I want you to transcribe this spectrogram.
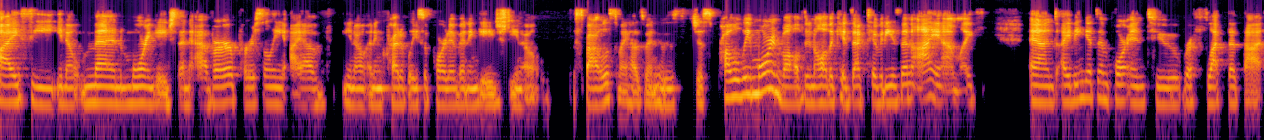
I see, you know, men more engaged than ever. Personally, I have, you know, an incredibly supportive and engaged, you know, spouse, my husband, who's just probably more involved in all the kids' activities than I am. Like, and I think it's important to reflect that that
